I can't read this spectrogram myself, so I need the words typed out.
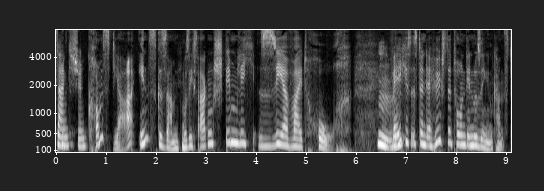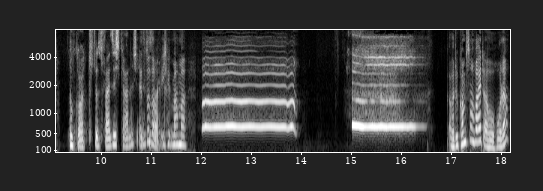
Dankeschön. Du kommst ja insgesamt, muss ich sagen, stimmlich sehr weit hoch. Hm. Welches ist denn der höchste Ton, den du singen kannst? Oh Gott, das weiß ich gar nicht. Jetzt pass auf, ich mach mal. Aber du kommst noch weiter hoch, oder?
